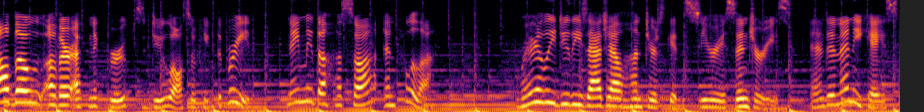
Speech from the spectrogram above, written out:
although other ethnic groups do also keep the breed, namely the Hausa and Fula. Rarely do these agile hunters get serious injuries, and in any case,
